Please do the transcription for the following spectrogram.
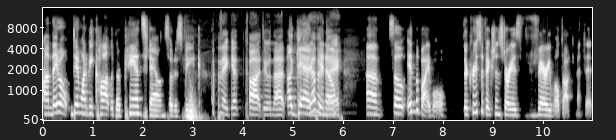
Um, they don't didn't want to be caught with their pants down, so to speak. they get caught doing that Again, you know. day. Um, so in the Bible, the crucifixion story is very well documented,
